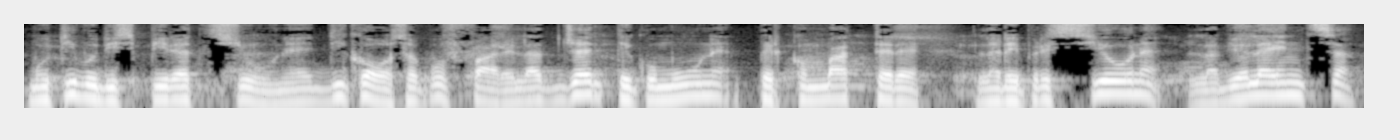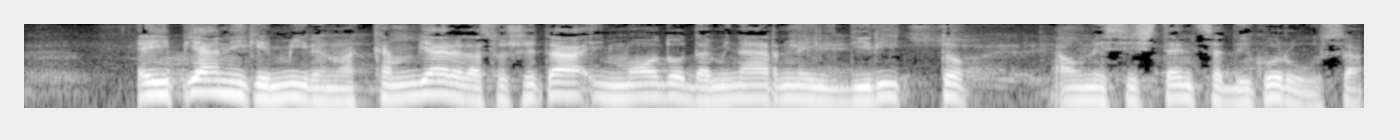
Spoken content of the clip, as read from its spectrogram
motivo di ispirazione di cosa può fare la gente comune per combattere la repressione, la violenza e i piani che mirano a cambiare la società in modo da minarne il diritto a un'esistenza decorosa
